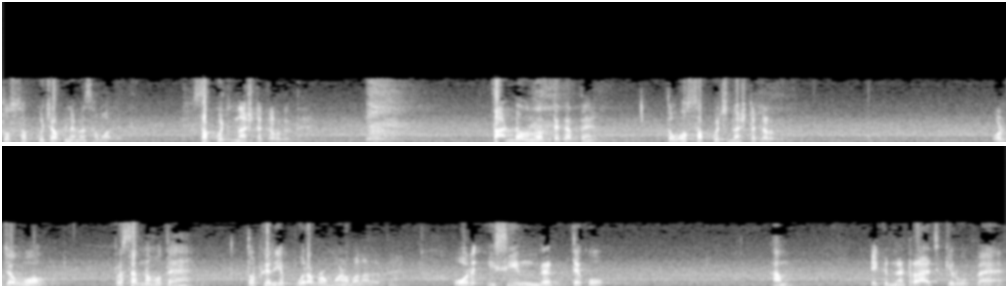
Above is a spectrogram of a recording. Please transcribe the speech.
तो सब कुछ अपने में समा लेते हैं। सब कुछ नष्ट कर देते हैं। तांडव नृत्य करते हैं तो वो सब कुछ नष्ट कर देते और जब वो प्रसन्न होते हैं तो फिर ये पूरा ब्रह्मांड बना देते हैं। और इसी नृत्य को हम एक नटराज के रूप में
